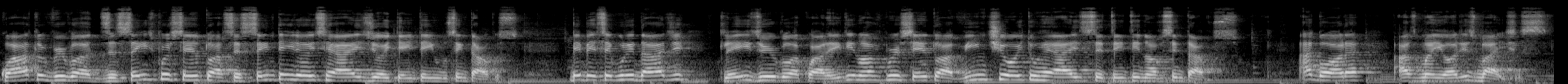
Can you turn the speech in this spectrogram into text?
4,16% a R$ 62,81. BB Seguridade 3,49% a R$ 28,79. Agora as maiores baixas.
